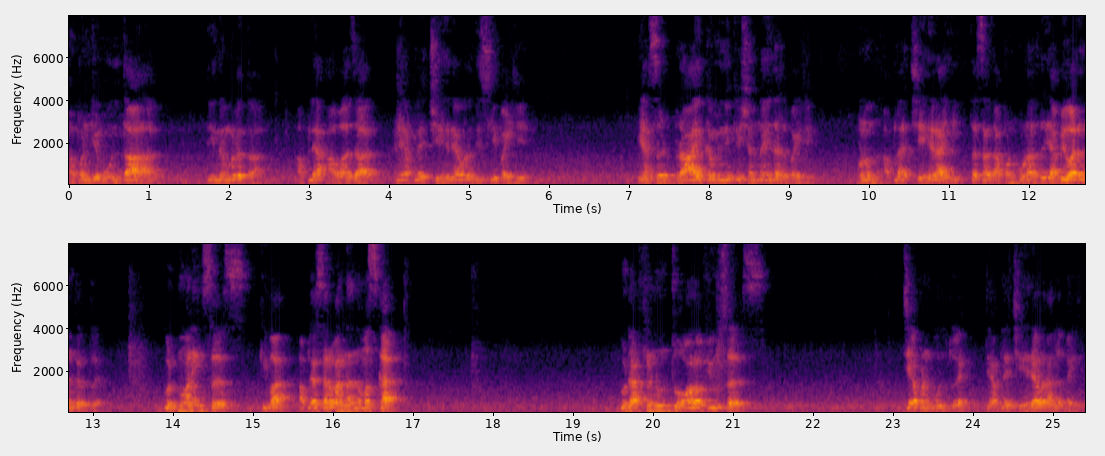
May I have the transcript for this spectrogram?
आपण जे बोलता आहात ती नम्रता आपल्या आवाजात आणि आपल्या चेहऱ्यावर दिसली पाहिजे. हे असं ड्राय कम्युनिकेशन नाही झालं पाहिजे. म्हणून आपला चेहराही तसाच. आपण कोणाला तरी अभिवादन करतोय. गुड मॉर्निंग सर्स किंवा आपल्या सर्वांना नमस्कार. Good afternoon to all of you sirs जे आपण बोलतोय ते आपल्या चेहऱ्यावर आलं पाहिजे.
